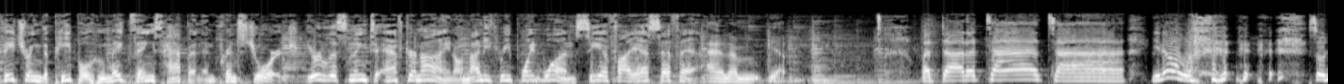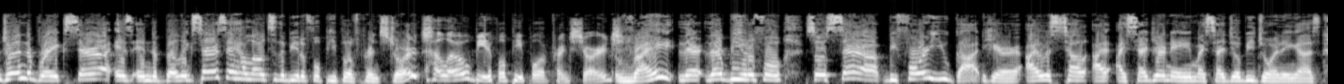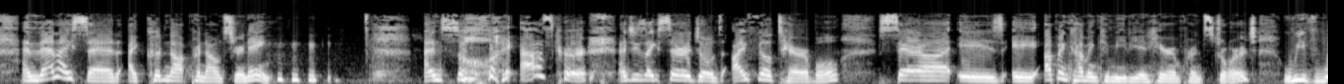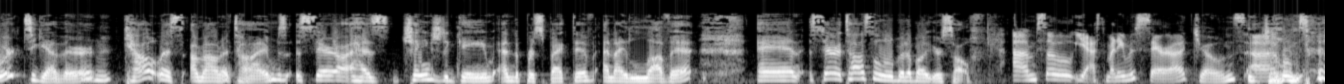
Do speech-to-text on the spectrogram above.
Featuring the people who make things happen in Prince George. You're listening to After 9 on 93.1 CFIS FM. And um, yeah. But da da ta ta. You know what? so during the break, Sarah is in the building. Sarah, say hello to the beautiful people of Prince George. Hello, beautiful people of Prince George. Right? They're they're beautiful. So Sarah, before you got here, I was tell I, I said your name, I said you'll be joining us, and then I said I could not pronounce your name. And so I asked her and she's like, Sarah Jones, I feel terrible. Sarah is a up and coming comedian here in Prince George. We've worked together countless amount of times. Sarah has changed the game and the perspective and I love it. And Sarah, tell us a little bit about yourself. Um, so yes, my name is Sarah Jones. Um, Jones.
